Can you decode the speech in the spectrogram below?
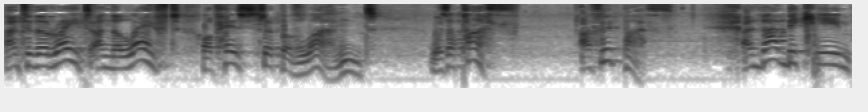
And to the right and the left of his strip of land was a path, a footpath. And that became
